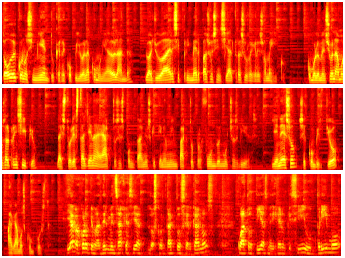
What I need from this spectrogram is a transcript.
Todo el conocimiento que recopiló en la comunidad de Holanda lo ayudó a dar ese primer paso esencial tras su regreso a México. Como lo mencionamos al principio, la historia está llena de actos espontáneos que tienen un impacto profundo en muchas vidas. Y en eso se convirtió Hagamos Composta. Ya me acuerdo que mandé el mensaje así a los contactos cercanos. Cuatro tías me dijeron que sí, un primo.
